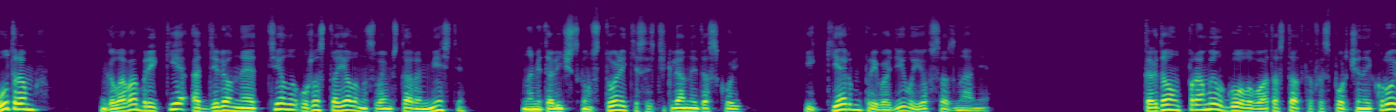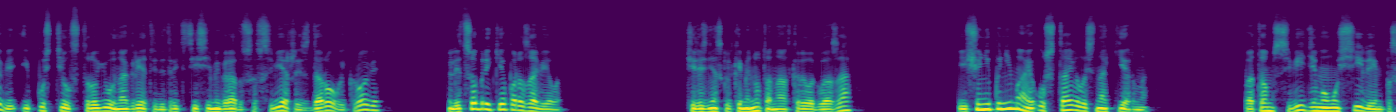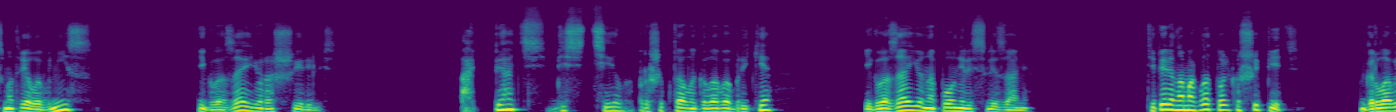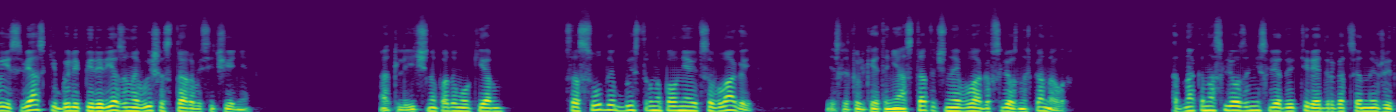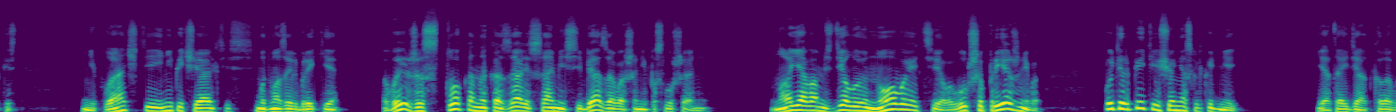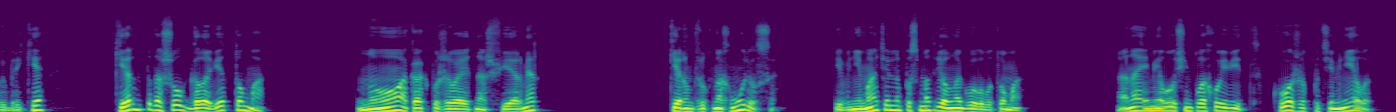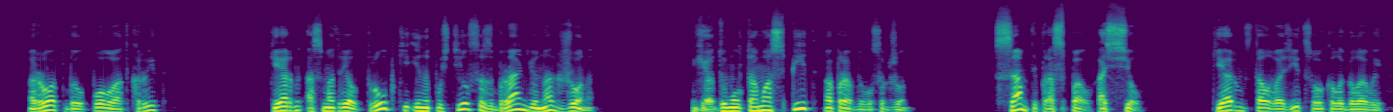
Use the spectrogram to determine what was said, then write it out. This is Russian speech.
Утром голова Брике, отделенная от тела, уже стояла на своем старом месте, на металлическом столике со стеклянной доской, и Керн приводил ее в сознание. Когда он промыл голову от остатков испорченной крови и пустил струю, нагретой до 37 градусов свежей, здоровой крови, лицо Брике порозовело. Через несколько минут она открыла глаза и, еще не понимая, уставилась на Керна. Потом с видимым усилием посмотрела вниз — и глаза ее расширились. «Опять без тела!» — прошептала голова Брике, и глаза ее наполнились слезами. Теперь она могла только шипеть. Горловые связки были перерезаны выше старого сечения. «Отлично», — подумал Керн. «Сосуды быстро наполняются влагой, если только это не остаточная влага в слезных каналах. Однако на слезы не следует терять драгоценную жидкость. Не плачьте и не печальтесь, мадемуазель Брике. Вы жестоко наказали сами себя за ваше непослушание. Но я вам сделаю новое тело, лучше прежнего. Потерпите еще несколько дней. И, отойдя от головы Брике, Керн подошел к голове Тома. «Ну, а как поживает наш фермер?» Керн вдруг нахмурился и внимательно посмотрел на голову Тома. Она имела очень плохой вид, кожа потемнела, рот был полуоткрыт, Керн осмотрел трубки и напустился с бранью на Джона. «Я думал, Тома спит», — оправдывался Джон. «Сам ты проспал, осел!» Керн стал возиться около головы.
